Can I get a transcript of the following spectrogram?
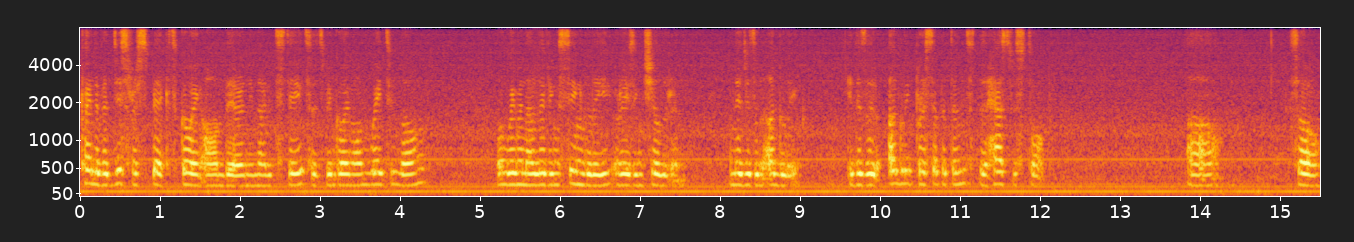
kind of a disrespect going on there in the United States. It's been going on way too long, where women are living singly, raising children. And it is an ugly, it is an ugly precipitant that has to stop. Uh, so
